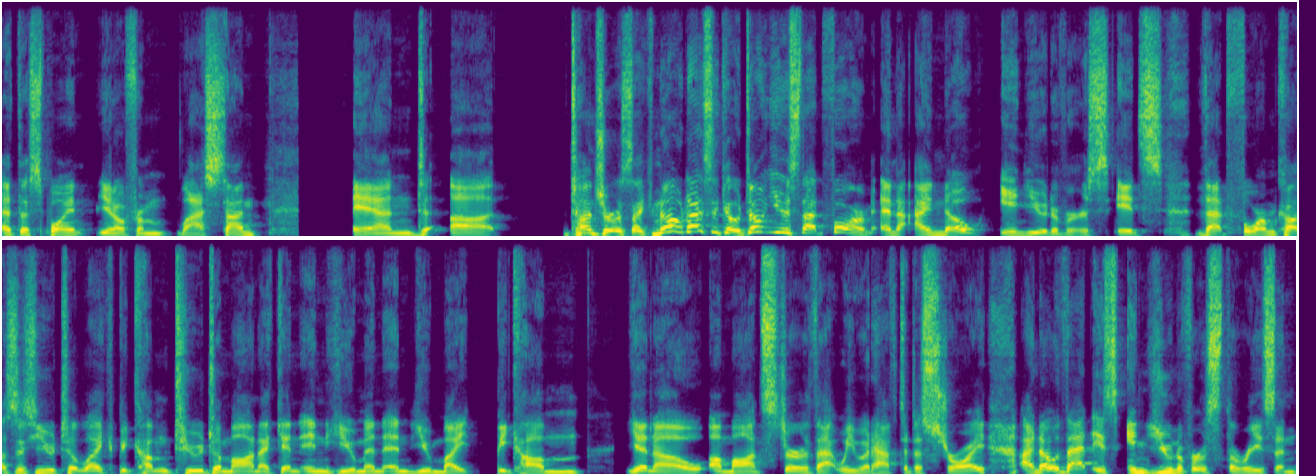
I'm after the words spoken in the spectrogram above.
at this point, you know, from last time. And uh, Tanjiro's like, no, Nezuko, don't use that form. And I know in universe, it's that form causes you to like become too demonic and inhuman, and you might become, you know, a monster that we would have to destroy. I know that is in universe the reason.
